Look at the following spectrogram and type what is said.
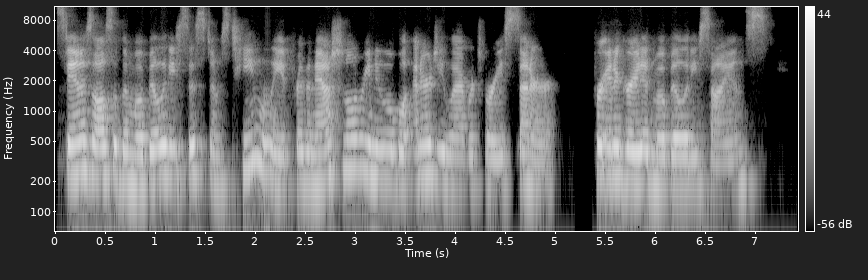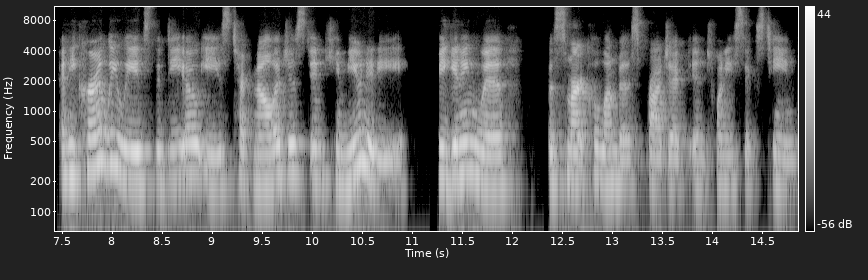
Stan is also the Mobility Systems Team Lead for the National Renewable Energy Laboratory Center for Integrated Mobility Science, and he currently leads the DOE's Technologist in Community, beginning with the Smart Columbus project in 2016,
